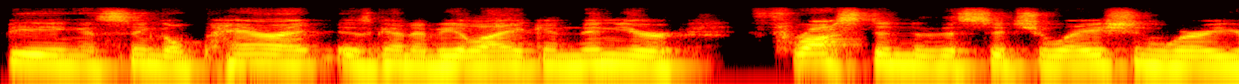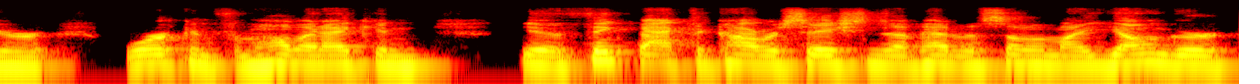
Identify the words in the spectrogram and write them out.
being a single parent is going to be like and then you're thrust into the situation where you're working from home and i can you know think back to conversations i've had with some of my younger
